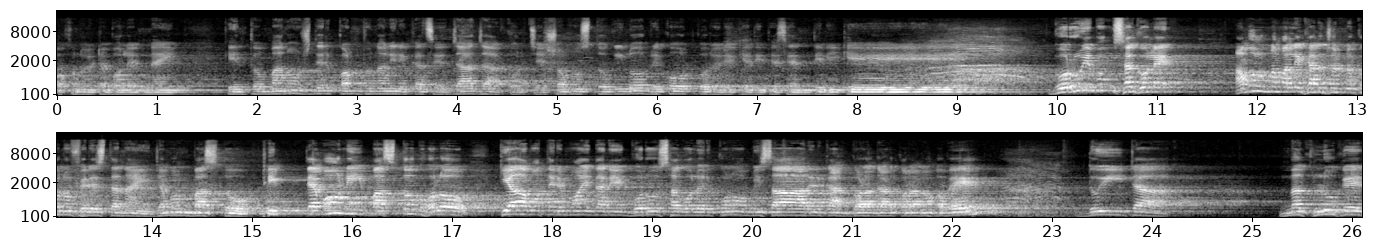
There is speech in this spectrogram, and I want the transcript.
কখনো এটা বলেন নাই। কিন্তু মানুষদের কণ্ঠনালীর কাছে যা যা করছে সমস্ত গিলো রেকর্ড করে রেখে দিতেছেন তিনি কে? গরু এবং ছাগলের আমল নামা লেখার জন্য কোনো ফেরেস্তা নাই, যেমন বাস্তব। ঠিক তেমনই বাস্তব হলো কেয়ামতের ময়দানে গরু ছাগলের কোনো বিচারের কাঠ গড়া দাঁড় করানো হবে দুইটা মখলুকের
